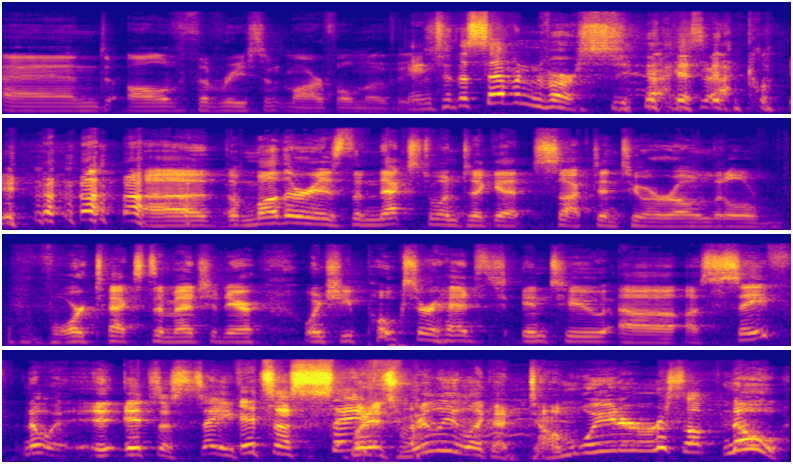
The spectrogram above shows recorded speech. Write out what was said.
and all of the recent Marvel movies. Into the Seven verse. exactly. Uh, the mother is the next one to get sucked into her own little vortex dimension here when she pokes her head into uh, a safe. No, it, it's a safe. It's a safe. but it's really like a dumbwaiter or something. No,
